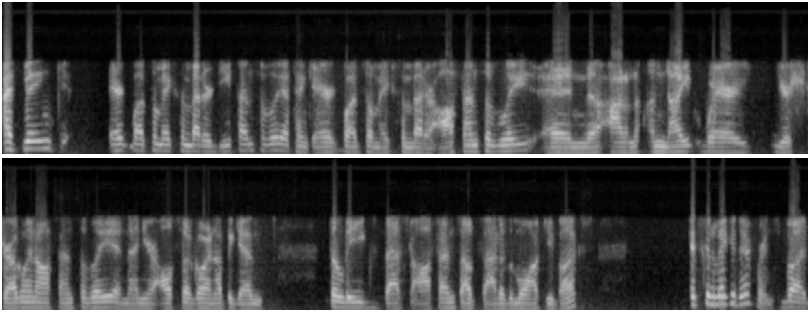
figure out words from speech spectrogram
I think Eric Bledsoe makes them better defensively. I think Eric Bledsoe makes them better offensively. And on a night where you're struggling offensively, and then you're also going up against the league's best offense outside of the Milwaukee Bucks, it's going to make a difference. But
